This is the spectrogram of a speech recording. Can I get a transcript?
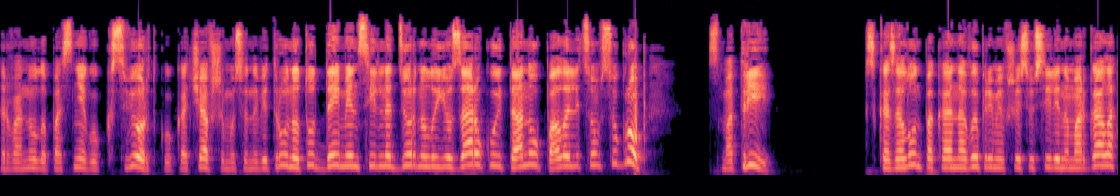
Рванула по снегу к свертку, качавшемуся на ветру, но тут Дэмиан сильно дернул ее за руку, и Тана упала лицом в сугроб. «Смотри!» — сказал он, пока она, выпрямившись, усиленно моргала,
